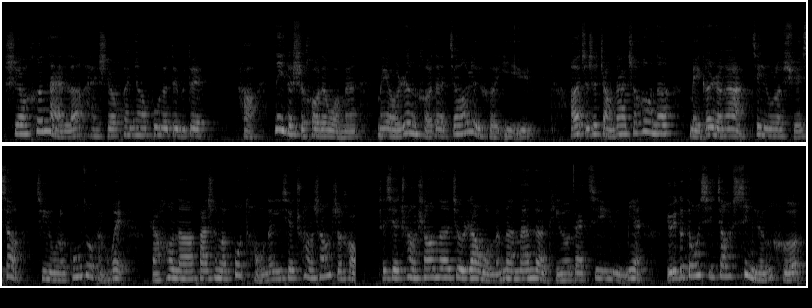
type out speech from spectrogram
是要喝奶了还是要换尿布了，对不对？好，那个时候的我们没有任何的焦虑和抑郁。而只是长大之后呢，每个人啊进入了学校，进入了工作岗位，然后呢发生了不同的一些创伤之后，这些创伤呢就让我们慢慢的停留在记忆里面。有一个东西叫杏仁核，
